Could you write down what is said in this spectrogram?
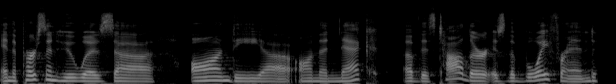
And the person who was uh, on the uh, on the neck of this toddler is the boyfriend.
